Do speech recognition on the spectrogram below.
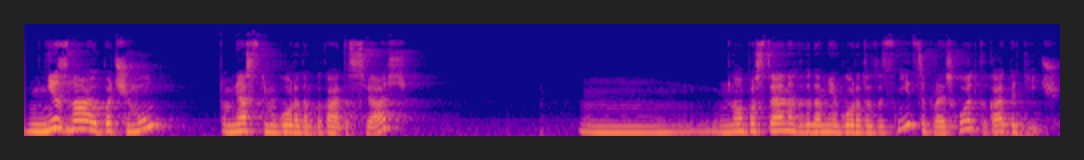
не знаю почему, у меня с этим городом какая-то связь. Но постоянно, когда мне город этот снится, происходит какая-то дичь.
